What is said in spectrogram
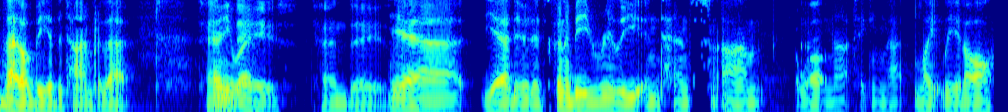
that'll be the time for that. Ten Anyway. days. Ten days. Yeah, yeah, dude, it's going to be really intense. Um, Well- I'm not taking that lightly at all.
